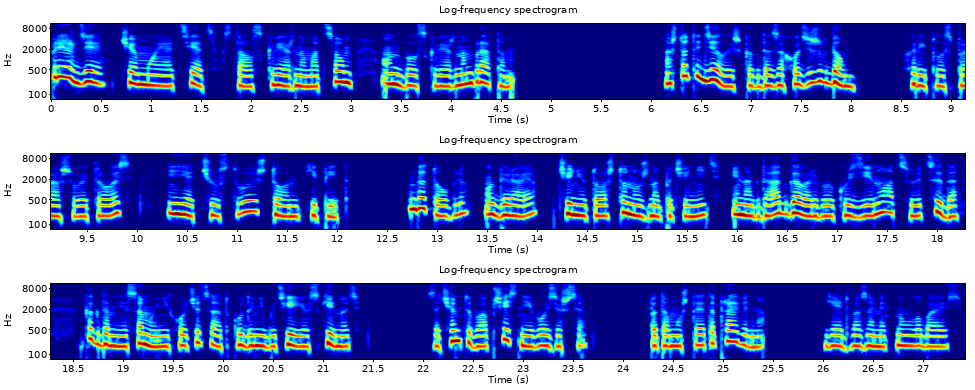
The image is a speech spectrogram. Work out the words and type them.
Прежде чем мой отец стал скверным отцом, он был скверным братом. «А что ты делаешь, когда заходишь в дом?» — хрипло спрашивает Ройс, и я чувствую, что он кипит. Готовлю, убираю, чиню то, что нужно починить. Иногда отговариваю кузину от суицида, когда мне самой не хочется откуда-нибудь ее скинуть. Зачем ты вообще с ней возишься? Потому что это правильно. Я едва заметно улыбаюсь.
